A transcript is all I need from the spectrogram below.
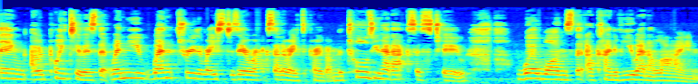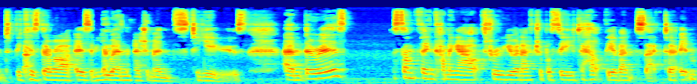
thing I would point to is that when you went through the Race to Zero Accelerator program, the tools you had access to were ones that are kind of UN aligned because there are is UN measurements to use. And um, there is something coming out through UNFCCC to help the event sector. It,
